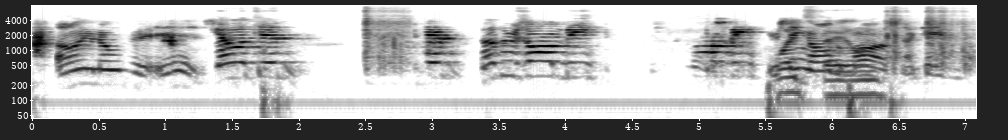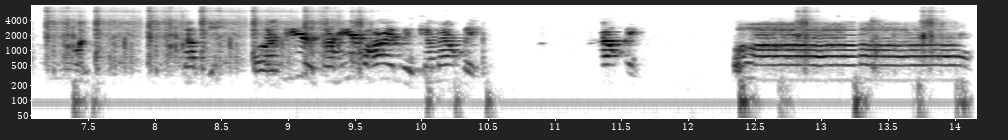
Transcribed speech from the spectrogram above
I don't even know where it is. Skeleton. Another zombie. Zombie. You're White's seeing all the failing. mobs. I gave Come, they're here. They're here behind me. Come help me. Come help me. Oh!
